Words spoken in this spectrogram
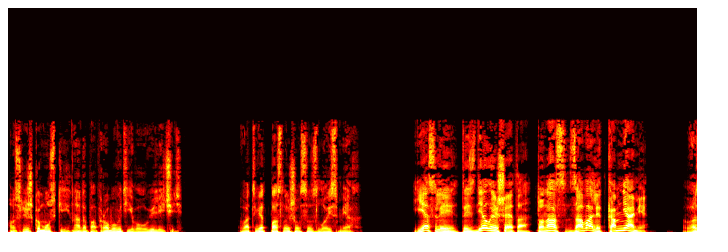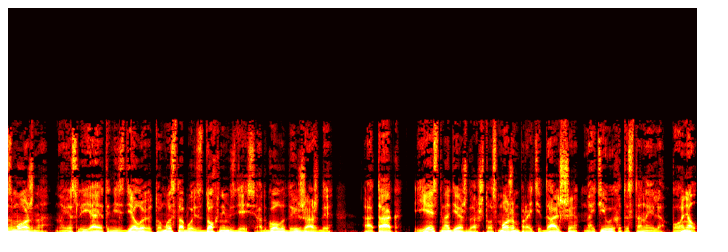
Он слишком узкий, надо попробовать его увеличить». В ответ послышался злой смех. «Если ты сделаешь это, то нас завалит камнями!» Возможно, но если я это не сделаю, то мы с тобой сдохнем здесь от голода и жажды. А так, есть надежда, что сможем пройти дальше, найти выход из тоннеля. Понял?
